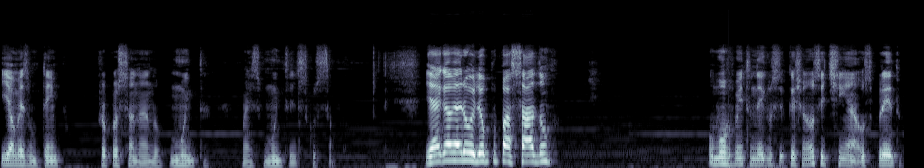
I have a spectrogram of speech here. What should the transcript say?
e ao mesmo tempo proporcionando muita, mas muita discussão. E aí a galera olhou para o passado, o movimento negro questionou se tinha os pretos,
